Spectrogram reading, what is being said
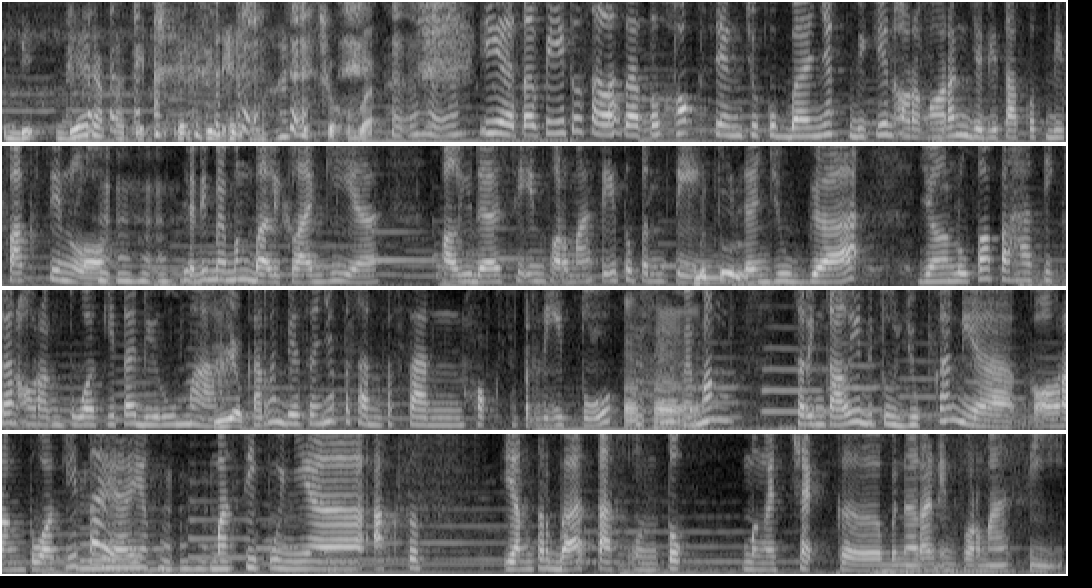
di- dia dapat inspirasi dari mana coba? Iya, tapi itu salah satu hoax yang cukup banyak bikin orang-orang jadi takut divaksin loh. jadi memang balik lagi ya, validasi informasi itu penting. Betul. Dan juga jangan lupa perhatikan orang tua kita di rumah. Yep. Karena biasanya pesan-pesan hoax seperti itu Aha. memang sering kali ditujukan ya ke orang tua kita ya yang masih punya akses yang terbatas untuk mengecek kebenaran informasi.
